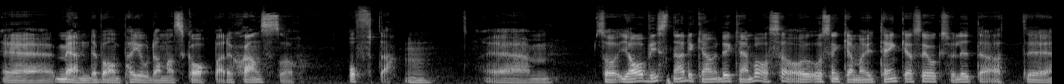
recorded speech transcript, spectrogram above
Eh, men det var en period där man skapade chanser ofta. Mm. Eh, så ja, visst, nej, det, kan, det kan vara så. Och, och sen kan man ju tänka sig också lite att eh,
